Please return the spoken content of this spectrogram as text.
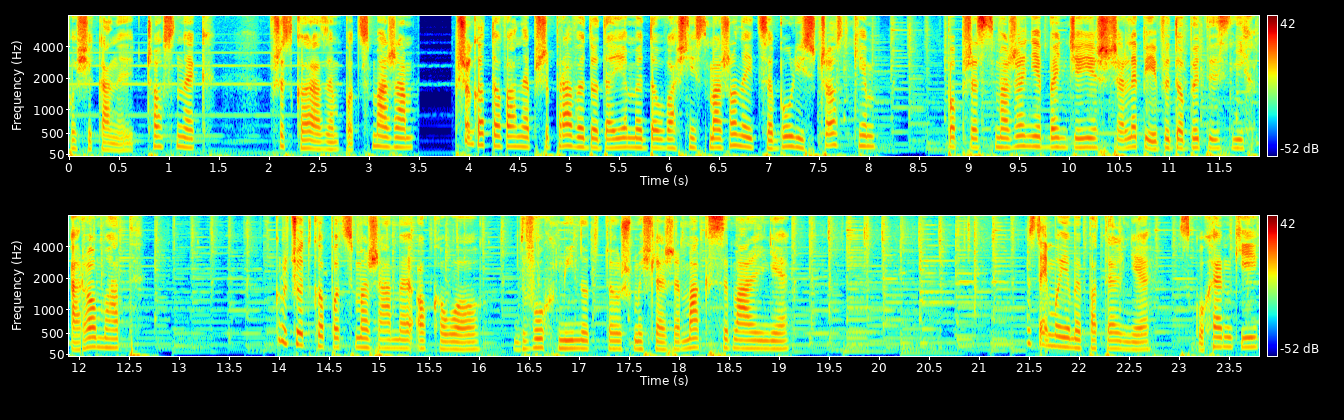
posiekany czosnek. Wszystko razem podsmażam. Przygotowane przyprawy dodajemy do właśnie smażonej cebuli z czosnkiem. Poprzez smażenie będzie jeszcze lepiej wydobyty z nich aromat. Króciutko podsmażamy około 2 minut, to już myślę, że maksymalnie. Zdejmujemy patelnię z kuchenki.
